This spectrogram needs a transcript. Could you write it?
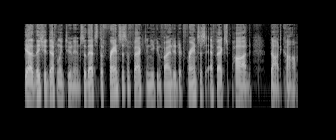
Yeah, they should definitely tune in. So that's The Francis Effect, and you can find it at francisfxpod.com.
